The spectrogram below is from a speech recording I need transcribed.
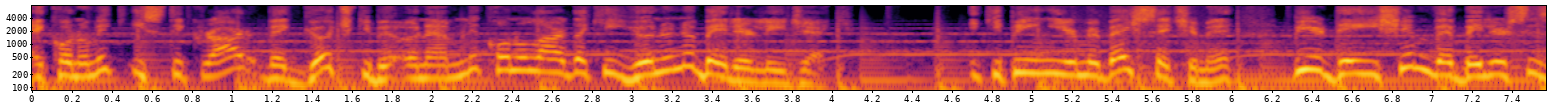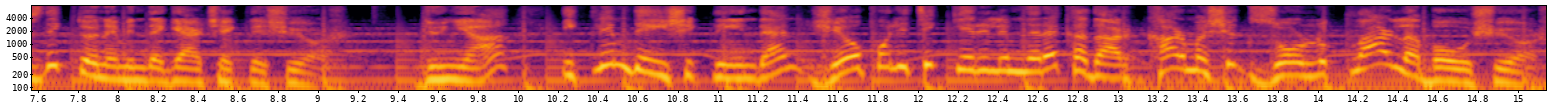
ekonomik istikrar ve göç gibi önemli konulardaki yönünü belirleyecek. 2025 seçimi bir değişim ve belirsizlik döneminde gerçekleşiyor. Dünya, iklim değişikliğinden jeopolitik gerilimlere kadar karmaşık zorluklarla boğuşuyor.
